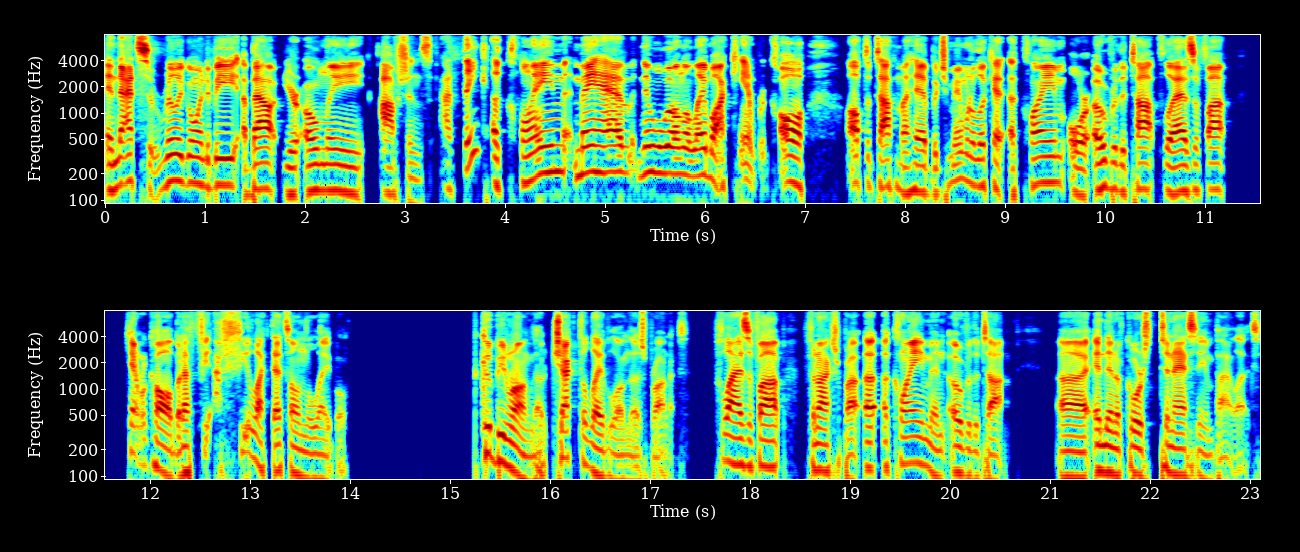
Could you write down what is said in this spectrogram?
and that's really going to be about your only options. I think Acclaim may have nimble will on the label. I can't recall off the top of my head, but you may want to look at Acclaim or Over the Top Fluazifop. Can't recall, but I feel, I feel like that's on the label. I could be wrong, though. Check the label on those products. Fluazifop, Fenoxaprop, uh, Acclaim, and Over the Top. Uh, and then, of course, Tenacity and Pylex.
